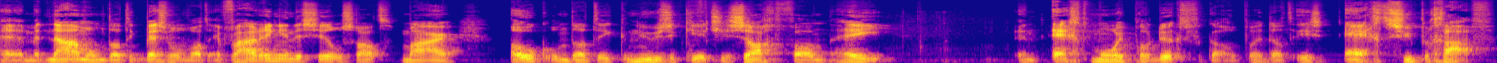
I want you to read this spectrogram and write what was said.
Uh, met name omdat ik best wel wat ervaring in de sales had. Maar ook omdat ik nu eens een keertje zag van... hey, een echt mooi product verkopen, dat is echt super gaaf.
